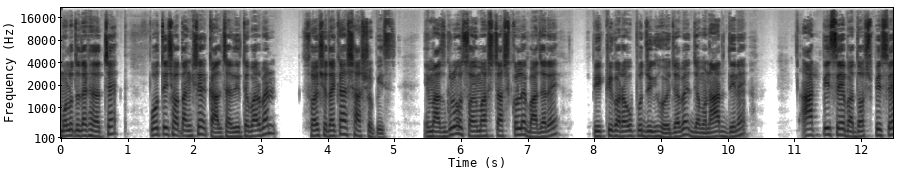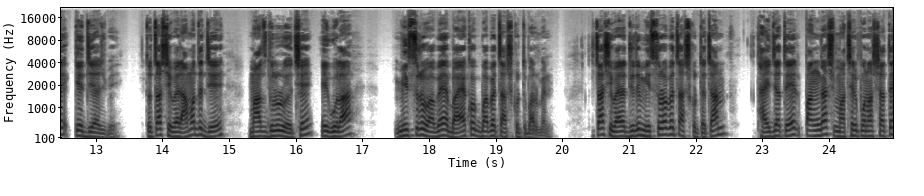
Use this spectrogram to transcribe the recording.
মূলত দেখা যাচ্ছে প্রতি শতাংশে কালচার দিতে পারবেন ছয়শো থেকে সাতশো পিস এই মাছগুলো ছয় মাস চাষ করলে বাজারে বিক্রি করা উপযোগী হয়ে যাবে। যেমন আট দিনে আট পিসে বা দশ পিসে কেজি আসবে। তো চাষি ভাইরা, আমাদের যে মাছগুলো রয়েছে, এগুলা মিশ্রভাবে বা এককভাবে চাষ করতে পারবেন। চাষি ভাইরা যদি মিশ্রভাবে চাষ করতে চান, থাই জাতের পাঙ্গাস মাছের পোনার সাথে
